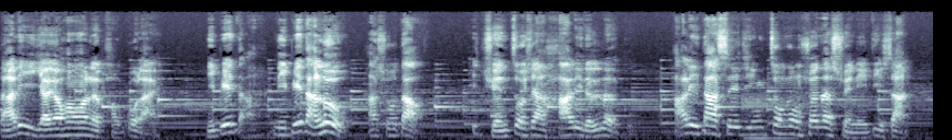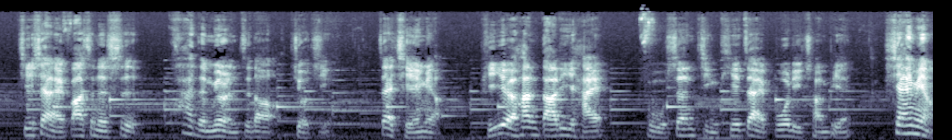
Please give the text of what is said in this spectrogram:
达利摇摇晃晃地跑过来，你别挡，你别挡路！他说道，一拳揍向哈利的肋骨。哈利大吃一惊，重重摔在水泥地上。接下来发生的事快得没有人知道究竟。在前一秒，皮尔和达利还俯身紧贴在玻璃窗边，下一秒，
